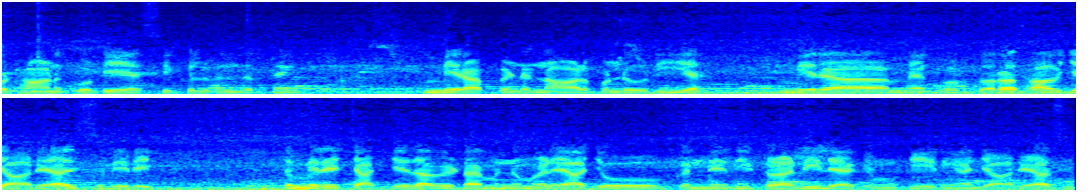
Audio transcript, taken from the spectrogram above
ਪਠਾਨਕੋਟ ਏਐਸਸੀ ਕੁਲਵਿੰਦਰ ਸਿੰਘ। ਮੇਰਾ ਪਿੰਡ ਨਾਲ ਪੰਡੋਰੀ ਹੈ ਮੇਰਾ ਮੈਂ ਗੁਰਦੁਆਰਾ ਸਾਹਿਬ ਜਾ ਰਿਹਾ ਸੀ ਸਵੇਰੇ। ਤੇ ਮੇਰੇ ਚਾਚੇ ਦਾ ਬੇਟਾ ਮੈਨੂੰ ਮਿਲਿਆ ਜੋ ਗੰਨੇ ਦੀ ਟਰਾਲੀ ਲੈ ਕੇ ਮੁਕੇਰੀਆਂ ਜਾ ਰਿਹਾ ਸੀ।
